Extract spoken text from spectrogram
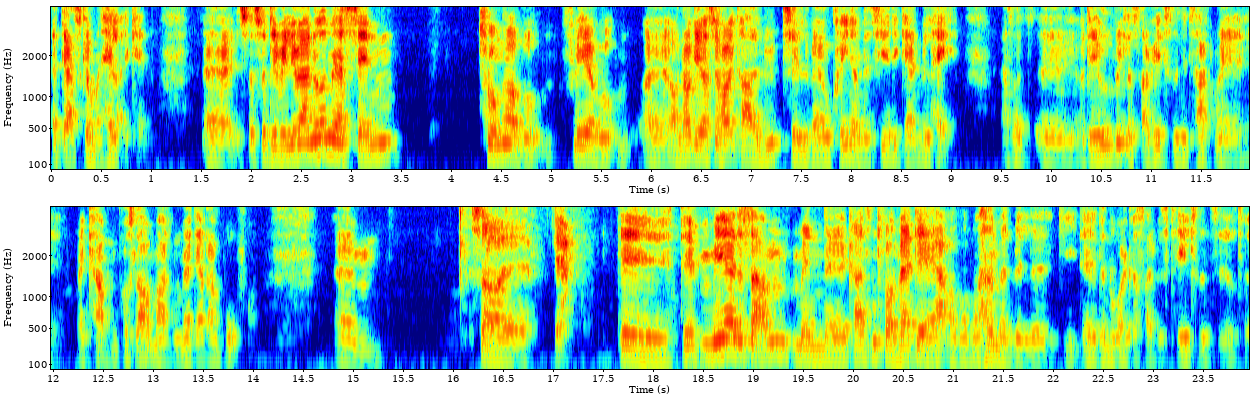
at der skal man heller ikke hen. Øh, så, så det ville være noget med at sende tungere våben, flere våben, øh, og nok også i høj grad lytte til, hvad ukrainerne siger, de gerne vil have. Altså, øh, og det udvikler sig jo hele tiden i takt med, med kampen på slagmarken, hvad det er, der er brug for. Øhm, så øh, ja, det, det er mere af det samme, men øh, grænsen for, hvad det er, og hvor meget man vil øh, give, det, den rykker sig vist hele tiden til. til.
